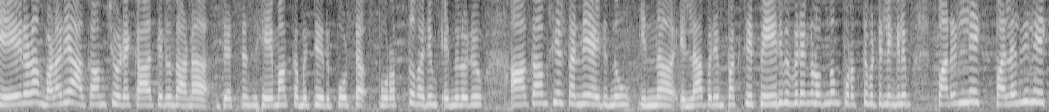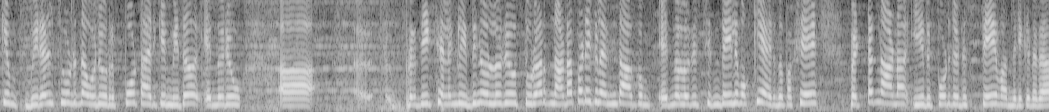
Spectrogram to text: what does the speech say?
കേരളം വളരെ ആകാംക്ഷയോടെ കാത്തിരുന്നതാണ്. ജസ്റ്റിസ് ഹേമ കമ്മിറ്റി റിപ്പോർട്ട് പുറത്തു വരും എന്നുള്ളൊരു ആകാംക്ഷയിൽ തന്നെയായിരുന്നു ഇന്ന് എല്ലാവരും. പക്ഷേ പേര് വിവരങ്ങളൊന്നും പുറത്തുവിട്ടില്ലെങ്കിലും പലരിലേ പലരിലേക്കും വിരൽ ചൂണ്ടുന്ന ഒരു റിപ്പോർട്ടായിരിക്കും ഇത് എന്നൊരു പ്രതീക്ഷ അല്ലെങ്കിൽ ഇതിനുള്ളൊരു തുടർ നടപടികൾ എന്താകും എന്നുള്ളൊരു ചിന്തയിലും ഒക്കെയായിരുന്നു. പക്ഷേ പെട്ടെന്നാണ് ഈ റിപ്പോർട്ടിനൊരു സ്റ്റേ വന്നിരിക്കുന്നത്.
